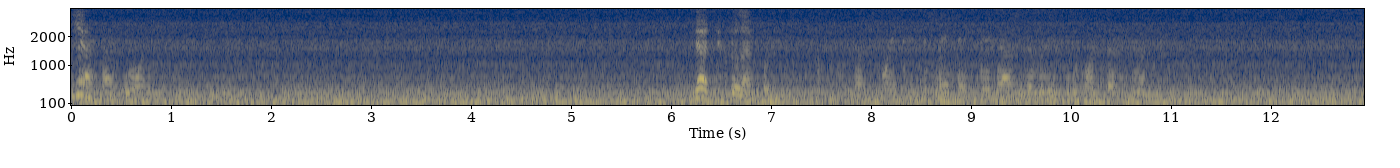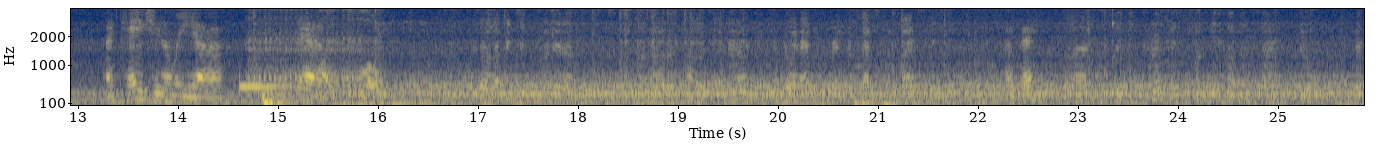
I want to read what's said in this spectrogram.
Yeah. No, it's a cool airport. Occasionally, uh, yeah. Glide slope. So let me just put it on, on autopilot for now. You can go ahead and bring the flaps to five speed. Okay. Uh, the strip is on the other side, so but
